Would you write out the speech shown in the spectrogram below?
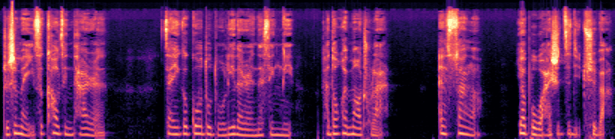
只是每一次靠近他人，在一个过度独立的人的心里，他都会冒出来：“哎，算了，要不我还是自己去吧。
